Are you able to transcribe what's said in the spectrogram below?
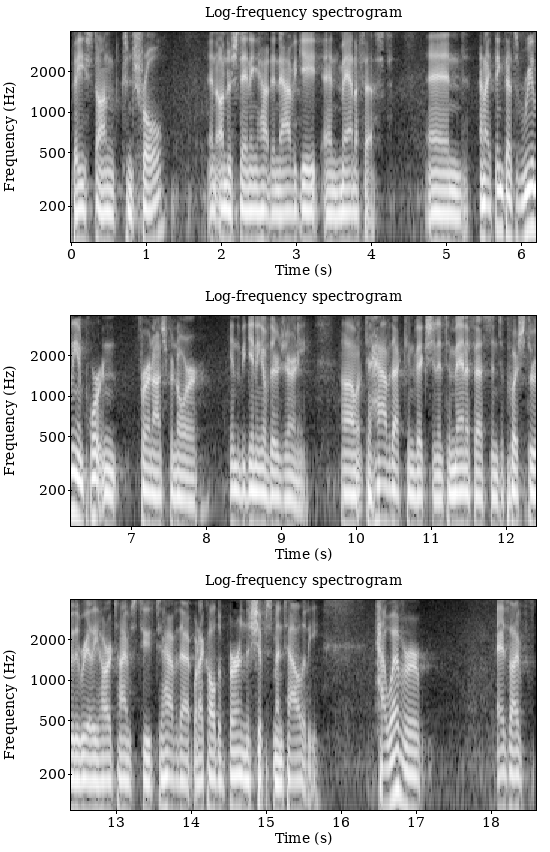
based on control and understanding how to navigate and manifest. And, and I think that's really important for an entrepreneur in the beginning of their journey. Um, to have that conviction and to manifest and to push through the really hard times to, to have that what I call the burn the ships mentality. However, as I've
